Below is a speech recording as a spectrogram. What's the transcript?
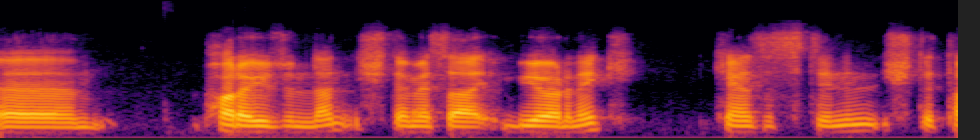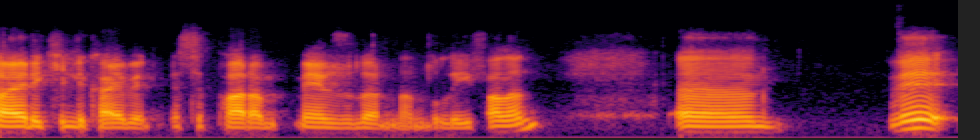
Ee, para yüzünden. işte mesela bir örnek Kansas City'nin işte Tyreek Hill'i kaybetmesi para mevzularından dolayı falan. Ee, ve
